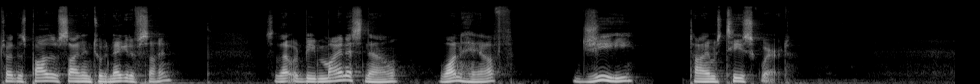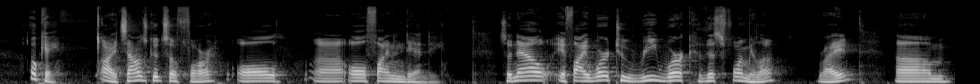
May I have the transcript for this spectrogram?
turn this positive sign into a negative sign. So that would be minus now 1 half g times t squared. Okay, all right, sounds good so far. All, uh, all fine and dandy. So now if I were to rework this formula, right, um,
